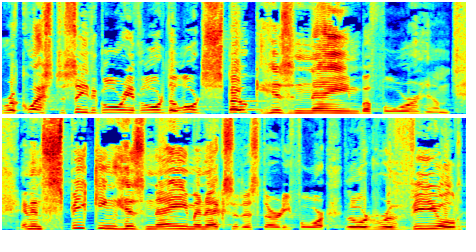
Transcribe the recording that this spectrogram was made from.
request to see the glory of the Lord, the Lord spoke his name before him. And in speaking his name in Exodus 34, the Lord revealed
